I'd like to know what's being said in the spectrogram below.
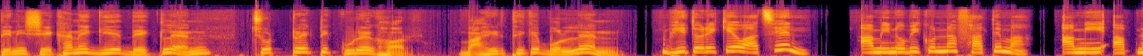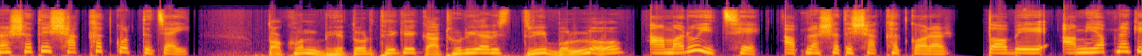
তিনি সেখানে গিয়ে দেখলেন ছোট্ট একটি কুড়ে ঘর বাহির থেকে বললেন ভিতরে কেউ আছেন? আমি নবীকন্যা ফাতেমা। আমি আপনার সাথে সাক্ষাৎ করতে চাই। তখন ভেতর থেকে কাঠুরিয়ার স্ত্রী বলল আমারও ইচ্ছে আপনার সাথে সাক্ষাৎ করার। তবে আমি আপনাকে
